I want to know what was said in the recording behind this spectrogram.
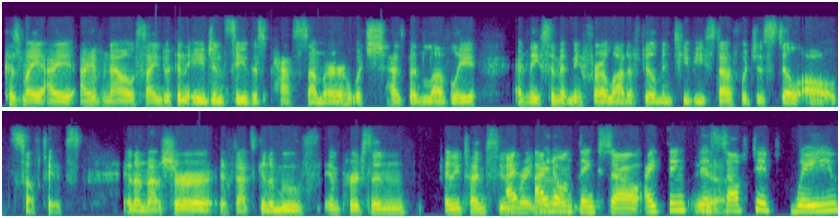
because my I, I have now signed with an agency this past summer, which has been lovely, and they submit me for a lot of film and TV stuff, which is still all self tapes. And I'm not sure if that's going to move in person anytime soon I, right now? I don't think so. I think the yeah. self tape wave,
